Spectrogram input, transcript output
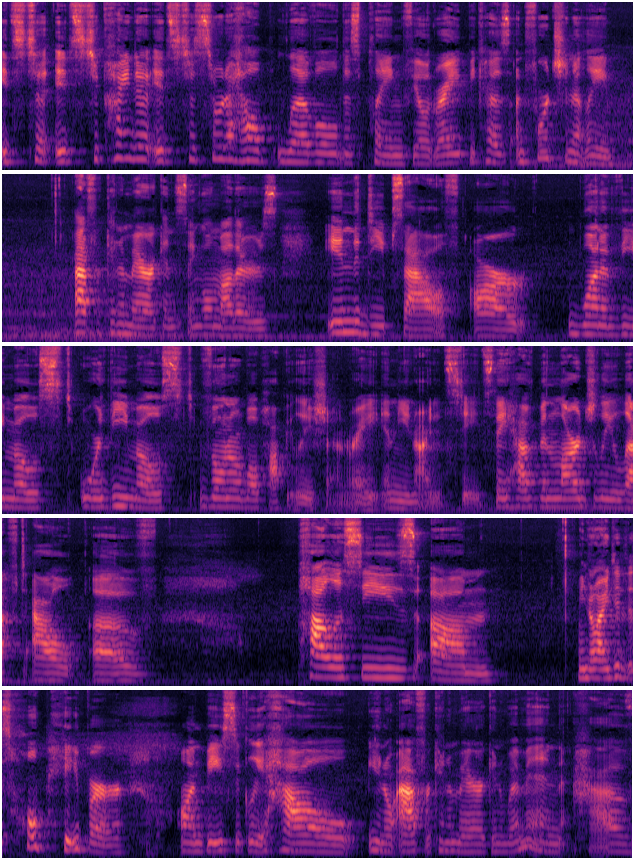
it's to it's to kind of it's to sort of help level this playing field, right? Because unfortunately, African American single mothers in the deep south are one of the most or the most vulnerable population, right, in the United States. They have been largely left out of policies. Um, you know, I did this whole paper on basically how, you know, African American women have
